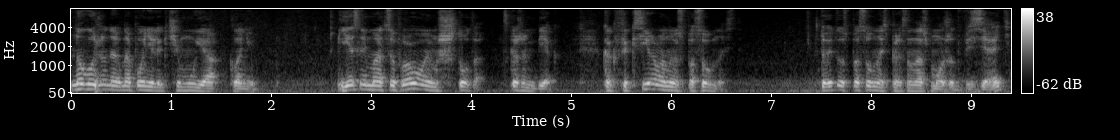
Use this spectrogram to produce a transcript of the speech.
Но вы уже, наверное, поняли, к чему я клоню. Если мы оцифровываем что-то, скажем, бег, как фиксированную способность, то эту способность персонаж может взять,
